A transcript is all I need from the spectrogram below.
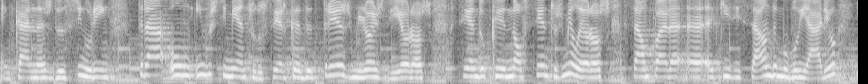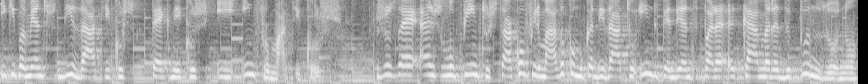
em Canas de Senhorim, terá um investimento de cerca de 3 milhões de euros, sendo que 900 mil euros são para a aquisição de mobiliário, equipamentos didáticos, técnicos e informáticos. José Ângelo Pinto está confirmado como candidato independente para a Câmara de Penedono.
